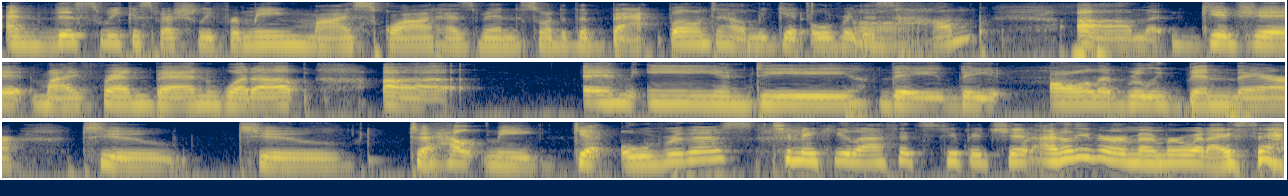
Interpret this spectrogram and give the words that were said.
And this week, especially for me, my squad has been sort of the backbone to help me get over this hump. Um, Gidget, my friend Ben, what up? Uh, and E and D, they they all have really been there to to to help me get over this. To make you laugh at stupid shit. I don't even remember what I said.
